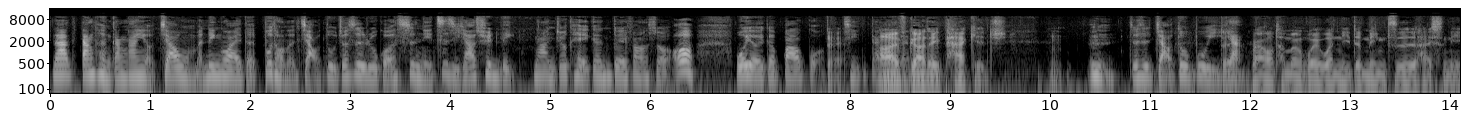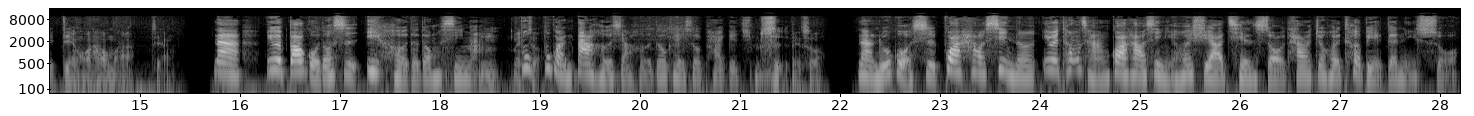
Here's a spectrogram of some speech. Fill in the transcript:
那当肯刚刚有教我们另外的不同的角度，就是如果是你自己要去领，那你就可以跟对方说，哦，我有一个包裹，对，I've got a package。嗯，就是角度不一样。然后他们会问你的名字还是你电话号码这样。那因为包裹都是一盒的东西嘛，嗯，不不管大盒小盒都可以说 package 嘛。是没错。那如果是挂号信呢？因为通常挂号信也会需要签收，他就会特别跟你说。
